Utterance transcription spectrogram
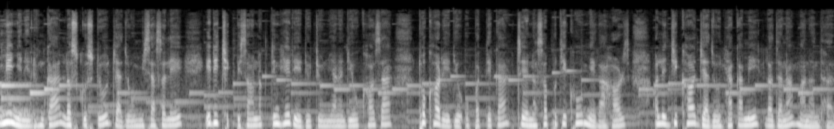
मेन्यने ढुङ्का लस्कुस्टो ज्याजो मिसासले यदि छिकपिस नक्चिन्हे रेडियो ट्युन याना दिउ खसा ठोख रेडियो उपत्यका चेन सपुटी खु मेगा हर्ज अले जिख ज्याजो ह्याकामी लजना मानन्धर।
